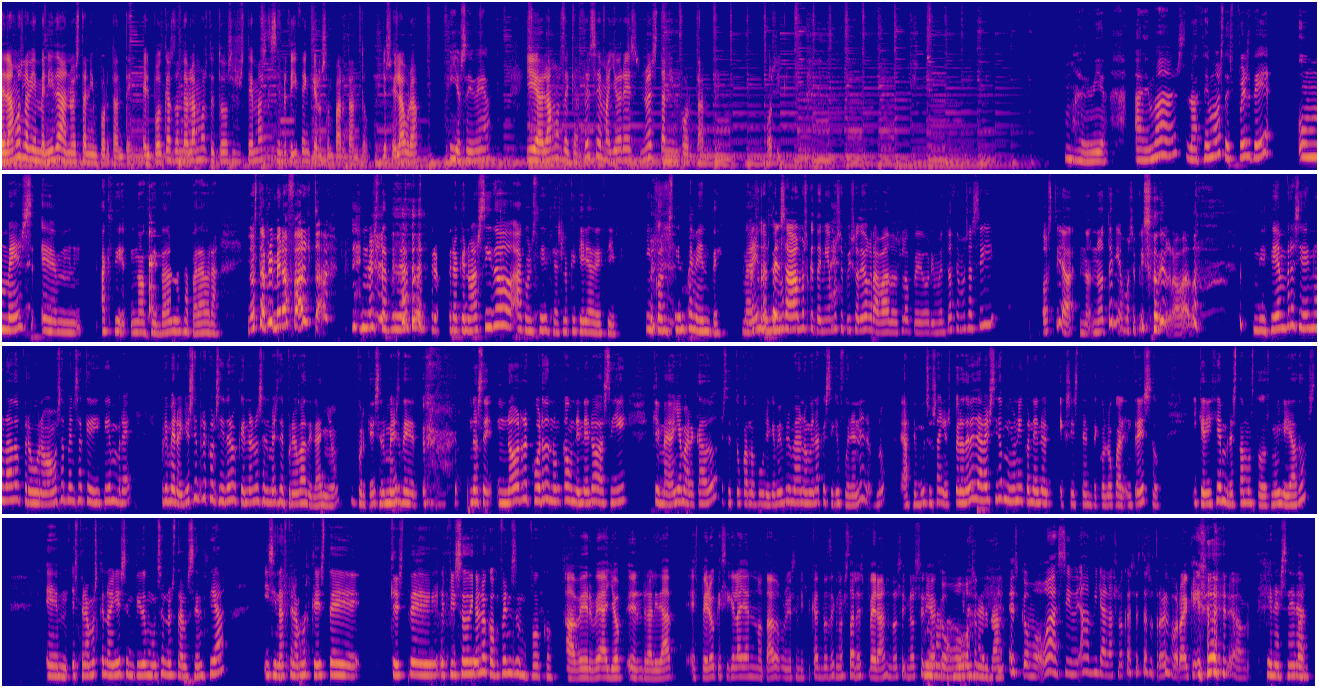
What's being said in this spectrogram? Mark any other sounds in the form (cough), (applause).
Te damos la bienvenida a No es tan importante, el podcast donde hablamos de todos esos temas que siempre te dicen que no son para tanto. Yo soy Laura. Y yo soy Bea. Y hoy hablamos de que hacerse mayores no es tan importante. ¿O sí? Madre mía. Además, lo hacemos después de un mes. Eh, no, accidentado no es la palabra. (laughs) Nuestra primera falta. (laughs) Nuestra primera falta, pero, pero que no ha sido a conciencia, es lo que quería decir. Inconscientemente. (laughs) Nosotros pensábamos que teníamos episodio grabado, es lo peor. Y mientras hacemos así, hostia, no, no teníamos episodio (laughs) grabado. Diciembre ha sido ignorado, pero bueno, vamos a pensar que diciembre Primero, yo siempre considero que enero es el mes de prueba del año, porque es el mes de... (laughs) no sé, no recuerdo nunca un enero así que me haya marcado, excepto cuando publiqué mi primera novela, que sí que fue en enero, ¿no? Hace muchos años, pero debe de haber sido mi único enero existente, con lo cual, entre eso y que diciembre estamos todos muy liados, em, esperamos que no hayáis sentido mucho nuestra ausencia y si no, esperamos que este, que este episodio lo compense un poco. A ver, vea, yo en realidad espero que sí que la hayan notado, porque significa entonces que nos están esperando, si no sería como... Es, verdad. (laughs) es como, ah, sí, ah, mira, las locas estas otra vez por aquí. (laughs) ¿Quiénes eran?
